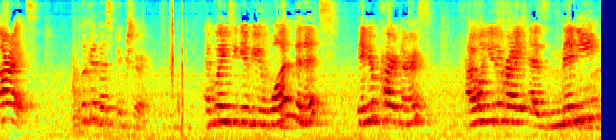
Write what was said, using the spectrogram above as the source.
All right, look at this picture. I'm going to give you one minute in your partners. I want you to write as many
